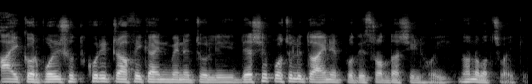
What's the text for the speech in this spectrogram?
আয়কর পরিশোধ করি, ট্রাফিক আইন মেনে চলি, দেশে প্রচলিত আইনের প্রতি শ্রদ্ধাশীল হই। ধন্যবাদ সবাইকে।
